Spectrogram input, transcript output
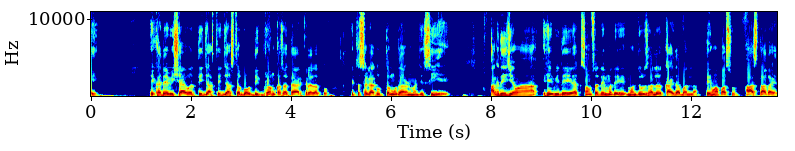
ए एखाद्या विषयावरती जास्तीत जास्त बौद्धिक भ्रम कसा तयार केला जातो याचं सगळ्यात उत्तम उदाहरण म्हणजे सी ए अगदी जेव्हा हे विधेयक संसदेमध्ये मंजूर झालं कायदा बनला तेव्हापासून आज तागायत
